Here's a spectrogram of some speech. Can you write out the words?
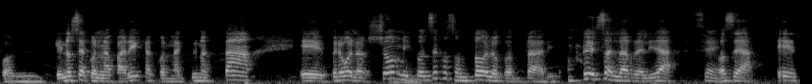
con, que no sea con la pareja con la que uno está. Eh, pero bueno, yo mis consejos son todo lo contrario. Esa es la realidad. O sea, es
